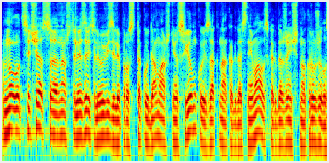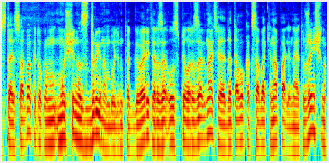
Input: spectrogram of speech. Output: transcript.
Ну вот сейчас э, наши телезрители увидели просто такую домашнюю съемку из окна, когда снималась, когда женщину окружила стая собак, и только мужчина с дрыном, будем так говорить, раз, успел разогнать э, до того, как собаки напали на эту женщину.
